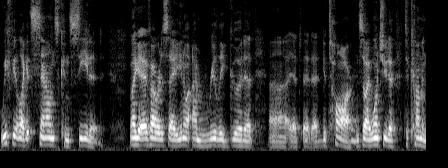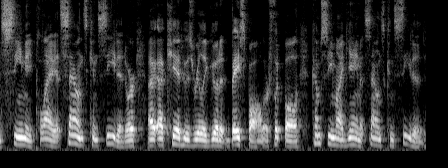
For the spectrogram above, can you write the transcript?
we feel like it sounds conceited. Like if I were to say, you know what, I'm really good at, uh, at, at, at, guitar, and so I want you to, to come and see me play. It sounds conceited. Or a, a kid who's really good at baseball or football, come see my game. It sounds conceited.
